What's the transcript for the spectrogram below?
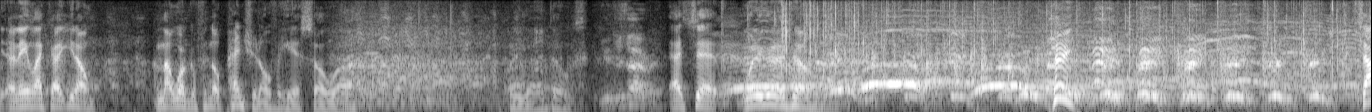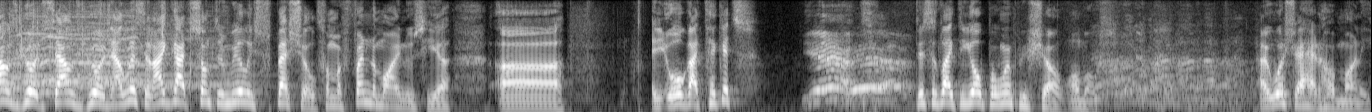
it ain't like, I, you know, I'm not working for no pension over here, so uh, what are you to do? You deserve it. That's it. What are you to do? Pete! Sounds good, sounds good. Now listen, I got something really special from a friend of mine who's here. Uh, and you all got tickets? Yeah. This is like the Oprah Winfrey show, almost. I wish I had her money.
